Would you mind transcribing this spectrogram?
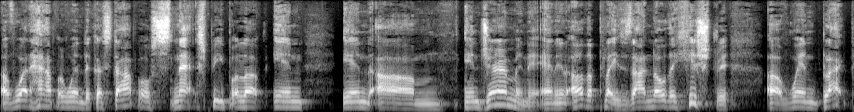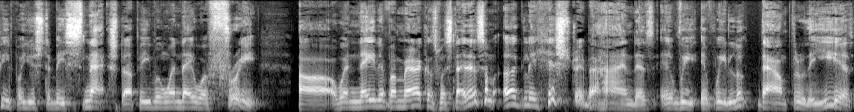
of what happened when the Gestapo snatched people up in in um, in Germany and in other places. I know the history of when black people used to be snatched up, even when they were free. Uh, when Native Americans were snatched, there's some ugly history behind this. If we if we look down through the years,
